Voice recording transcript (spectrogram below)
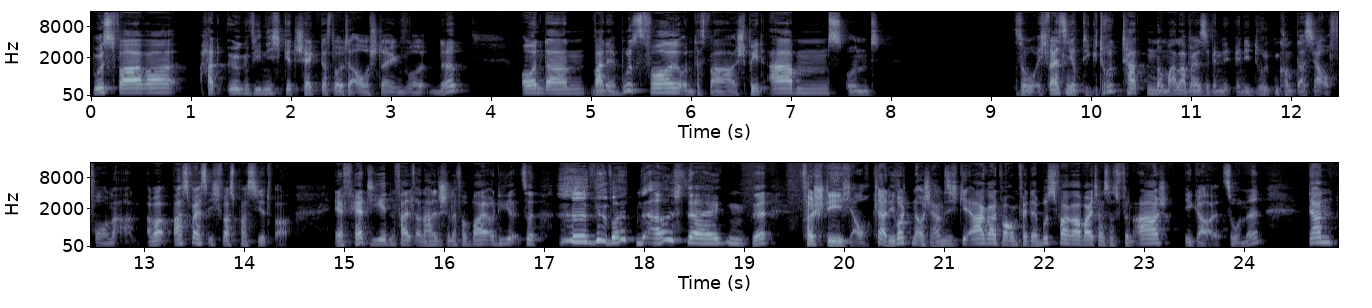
Busfahrer hat irgendwie nicht gecheckt, dass Leute aussteigen wollten, ne? Und dann war der Bus voll und das war spät abends und so, ich weiß nicht, ob die gedrückt hatten. Normalerweise, wenn, wenn die drücken, kommt das ja auch vorne an. Aber was weiß ich, was passiert war. Er fährt jedenfalls an der Haltestelle vorbei und die so, wir wollten aussteigen. Ne? Verstehe ich auch. Klar, die wollten aussteigen, haben sich geärgert, warum fährt der Busfahrer weiter, ist das für ein Arsch? Egal, so, ne? Dann,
